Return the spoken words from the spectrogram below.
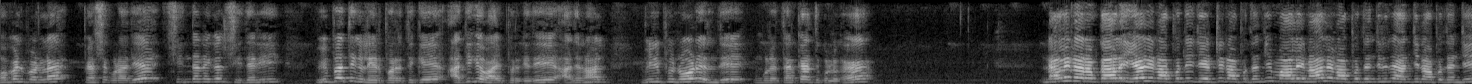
மொபைல் ஃபோனில் பேசக்கூடாது. சிந்தனைகள் சிதறி விபத்துகள் ஏற்படுறதுக்கு அதிக வாய்ப்பு இருக்குது. அதனால் விழிப்புணோடு இருந்து உங்களை தற்காத்துக் கொள்ளுங்கள் நல்ல நேரம் காலை ஏழு நாற்பத்தஞ்சு எட்டு நாற்பத்தஞ்சு மாலை நாலு நாற்பத்தஞ்சிலேருந்து அஞ்சு நாற்பத்தஞ்சு.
